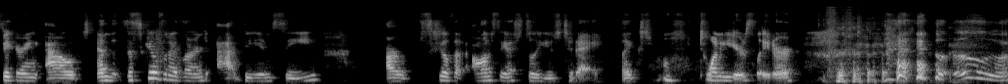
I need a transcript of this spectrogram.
figuring out and the, the skills that I learned at BNC are skills that honestly I still use today, like 20 years later. Ooh,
